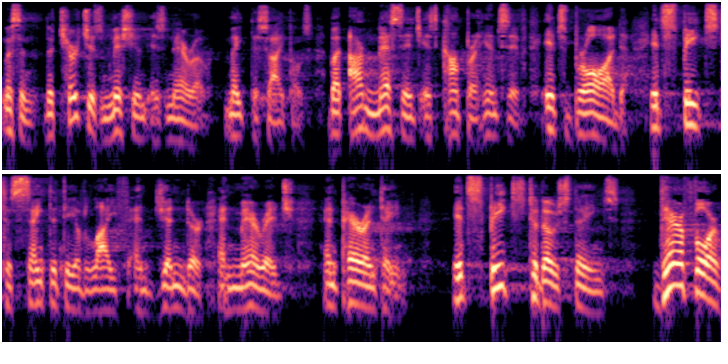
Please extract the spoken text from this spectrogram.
Listen, the church's mission is narrow. Make disciples. But our message is comprehensive. It's broad. It speaks to sanctity of life and gender and marriage and parenting. It speaks to those things. Therefore,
